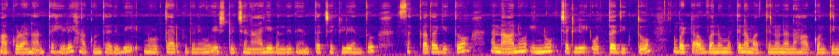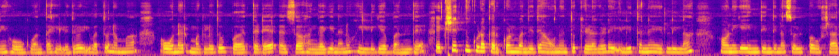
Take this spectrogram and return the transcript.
ಹಾಕ್ಕೊಳ್ಳೋಣ ಅಂತ ಹೇಳಿ ಹಾಕ್ಕೊತಾ ಇದ್ದೀವಿ. ನೋಡ್ತಾ ಇರ್ಬೋದು ನೀವು ಎಷ್ಟು ಚೆನ್ನಾಗಿ ಬಂದಿದೆ ಅಂತ. ಚಕ್ಲಿ ಅಂತೂ ಸಕ್ಕತ್ತಾಗಿತ್ತು. ನಾನು ಇನ್ನೂ ಚಕ್ಲಿ ಒತ್ತದಿತ್ತು, ಬಟ್ ಅವ್ವನು ಮತ್ತು ನಮ್ಮ ಅತ್ತೆನೂ ನಾನು ಹಾಕ್ಕೊತೀನಿ ಹೋಗು ಅಂತ ಹೇಳಿದರು. ಇವತ್ತು ನಮ್ಮ ಓನರ್ ಮಗಳದು ಬರ್ತ್ಡೇ ಸೊ ಹಾಗಾಗಿ ನಾನು ಇಲ್ಲಿಗೆ ಬಂದೆ. ಯಕ್ಷಿತ್ನು ಕೂಡ ಕರ್ಕೊಂಡು ಬಂದಿದ್ದೆ ಅವನಂತೂ ಕೆಳಗಡೆ ಇಳಿತಾನೆ ಇರಲಿಲ್ಲ. ಅವನಿಗೆ ಹಿಂದಿನ ದಿನ ಸ್ವಲ್ಪ ಹುಷಾರ,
